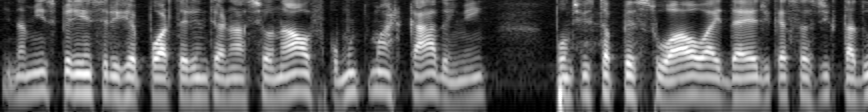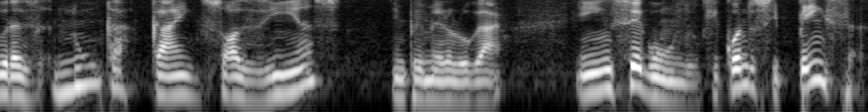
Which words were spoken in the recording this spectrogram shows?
E na minha experiência de repórter internacional, ficou muito marcado em mim, do ponto de vista pessoal, a ideia de que essas ditaduras nunca caem sozinhas, em primeiro lugar, e em segundo, que quando se pensa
